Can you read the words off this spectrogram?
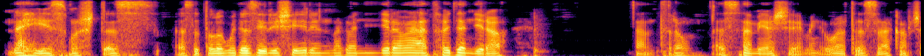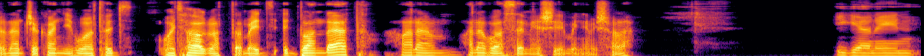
nehéz most ez, ez a dolog, hogy azért is érint meg annyira, mert hogy annyira nem tudom, ez személyes élmény volt ezzel kapcsolatban. Nem csak annyi volt, hogy, hogy hallgattam egy, egy bandát, hanem, hanem van személyes élményem is vele. Igen, én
